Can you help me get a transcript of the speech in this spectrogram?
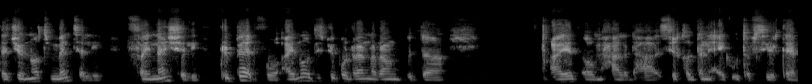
that you're not mentally financially prepared for. I know these people run around with the ayad oo maxaa si qaldani ay u tafsiirteen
